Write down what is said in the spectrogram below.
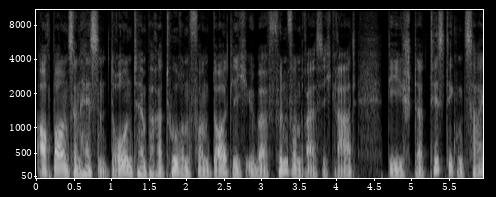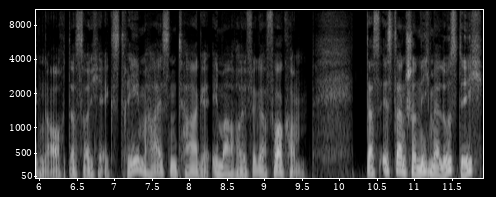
Auch bei uns in Hessen drohen Temperaturen von deutlich über 35 Grad. Die Statistiken zeigen auch, dass solche extrem heißen Tage immer häufiger vorkommen. Das ist dann schon nicht mehr lustig,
